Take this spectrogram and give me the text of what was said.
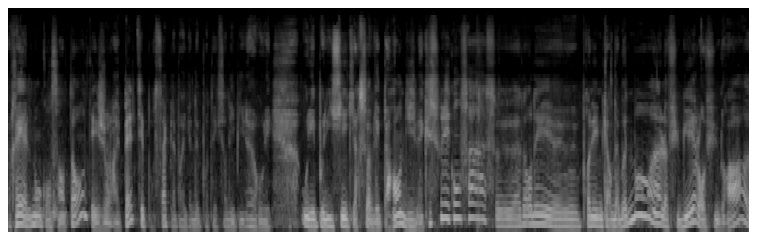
réellement consentantes, et je le répète, c'est pour ça que la brigade de protection des mineurs ou les, policiers qui reçoivent les parents disent mais qu'est-ce que vous voulez qu'on fasse? Euh, Attendez, prenez une carte d'abonnement, hein, la fuguer, elle refuguera,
